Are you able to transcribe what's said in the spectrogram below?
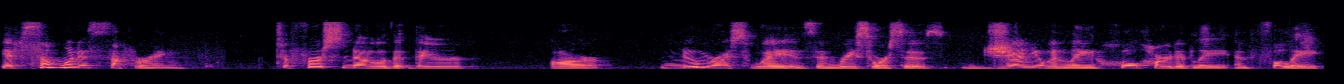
If someone is suffering, to first know that there are numerous ways and resources genuinely, wholeheartedly, and fully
